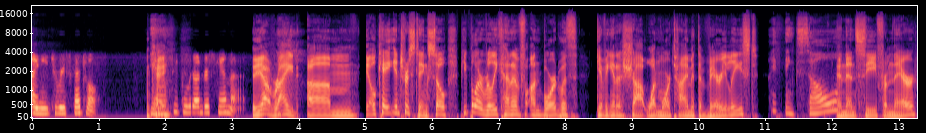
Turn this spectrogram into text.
I need to reschedule. Okay. People would understand that. Yeah, right. Um, okay, interesting. So people are really kind of on board with giving it a shot one more time at the very least, I think so. and then see from there.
